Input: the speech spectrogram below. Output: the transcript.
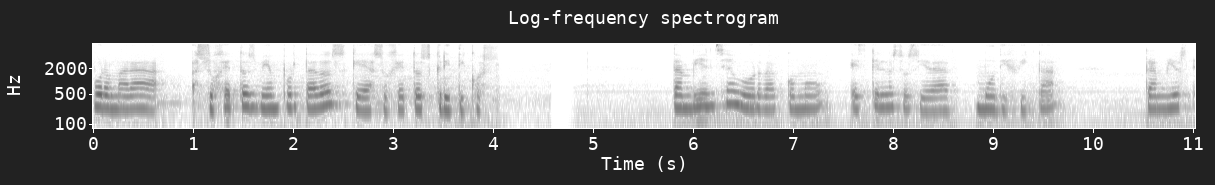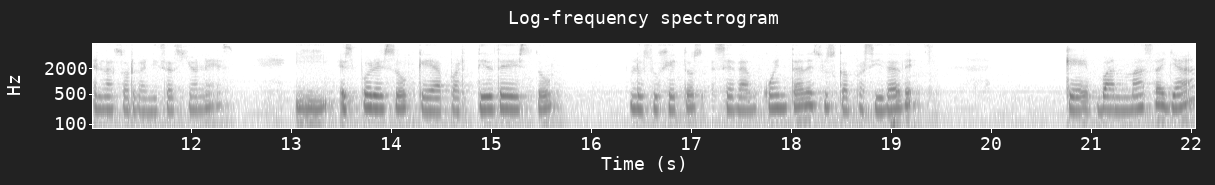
formar a, sujetos bien portados que a sujetos críticos. También se aborda cómo es que la sociedad modifica cambios en las organizaciones y es por eso que a partir de esto los sujetos se dan cuenta de sus capacidades que van más allá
